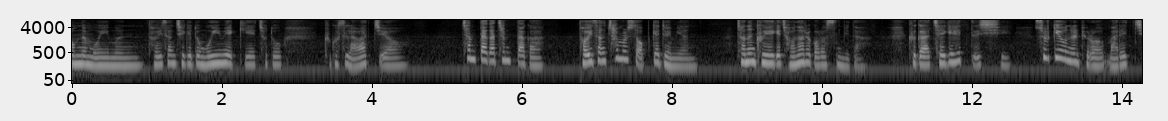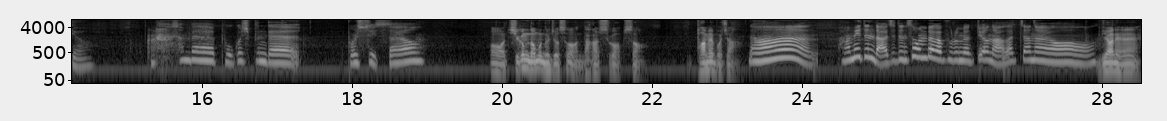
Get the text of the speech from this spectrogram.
없는 모임은 더 이상 제게도 무의미했기에 저도 그곳을 나왔지요. 참다가 참다가 더 이상 참을 수 없게 되면 저는 그에게 전화를 걸었습니다. 그가 제게 했듯이 술 기운을 빌어 말했지요. 선배 보고 싶은데 볼 수 있어요? 어 지금 너무 늦어서 나갈 수가 없어. 밤에 보자. 난 밤이든 낮이든 선배가 부르면 뛰어나갔잖아요. 미안해.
